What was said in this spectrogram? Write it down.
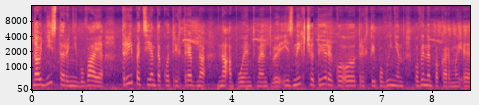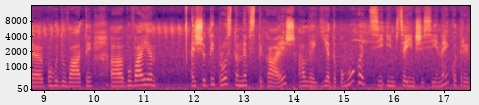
на одній стороні буває три пацієнта, котрих треба на апойнтмент, із них чотири, котрих ти повинен, повинен покорми, е, погодувати. Буває що ти просто не встигаєш, але є допомога. Ці це інші CNA, котрих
